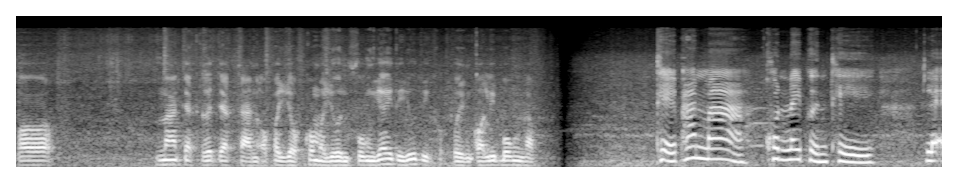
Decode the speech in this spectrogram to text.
เพราะน่าจะเกิดจากการอพยพของประยูนฟูงใหญ่ที่อยู่ที่เวณเกอลิบงครับเทผ่านมาคนในเผินเท และ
